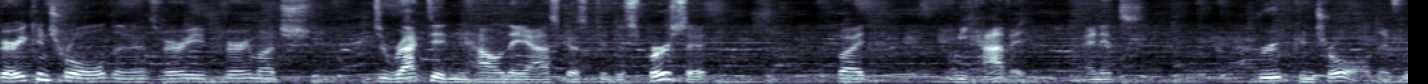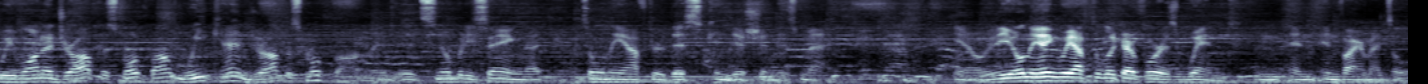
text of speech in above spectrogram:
Very controlled and it's very very much directed in how they ask us to disperse it, but we have it, and it's group controlled. If we want to drop a smoke bomb, we can drop a smoke bomb. It's nobody saying that it's only after this condition is met. You know, the only thing we have to look out for is wind and, and environmental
